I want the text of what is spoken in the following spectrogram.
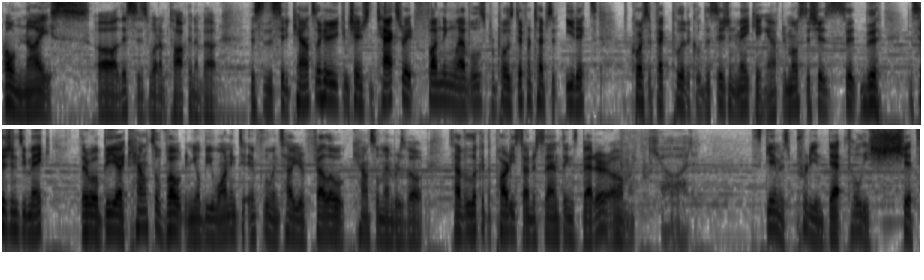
Oh, nice. Oh, this is what I'm talking about. This is the city council. Here you can change the tax rate, funding levels, propose different types of edicts, of course affect political decision making. After most decisions you make, there will be a council vote and you'll be wanting to influence how your fellow council members vote. Let's have a look at the parties to understand things better. Oh my god. This game is pretty in depth. Holy shit.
